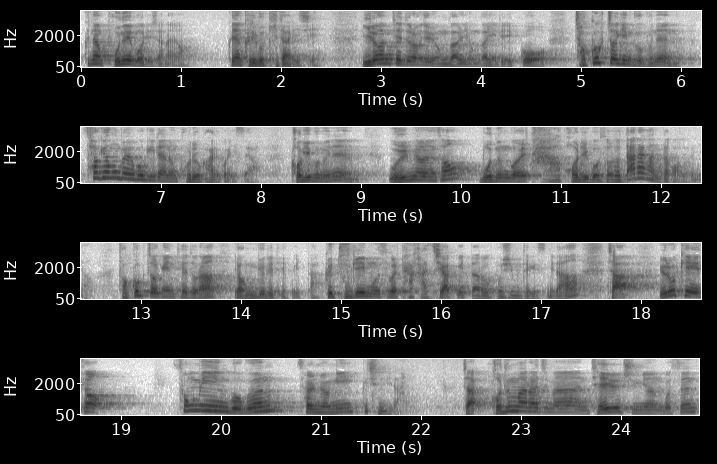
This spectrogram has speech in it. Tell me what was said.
그냥 보내버리잖아요. 그냥 그리고 기다리지. 이런 태도랑 좀 연관, 연관이 돼 있고 적극적인 부분은 서경별곡이라는 고려 가요가 있어요. 거기 보면은 울면서 모든 걸 다 버리고 서로 따라간다고 하거든요. 적극적인 태도랑 연결이 되고 있다. 그 두 개의 모습을 다 같이 갖고 있다고 보시면 되겠습니다. 자, 이렇게 해서 송미인곡은 설명이 끝입니다. 자, 거듭말하지만 제일 중요한 것은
